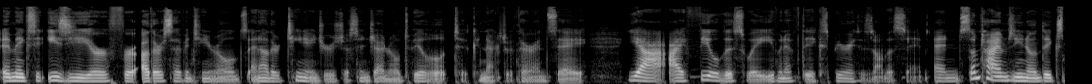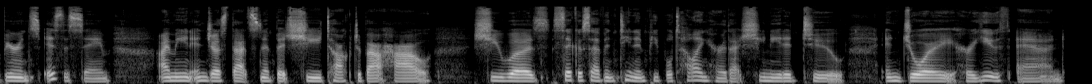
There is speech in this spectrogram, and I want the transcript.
it makes it easier for other 17 year olds and other teenagers just in general to be able to connect with her and say, yeah, I feel this way, even if the experience is not the same. And sometimes, you know, the experience is the same. I mean, in just that snippet, she talked about how she was sick of 17 and people telling her that she needed to enjoy her youth and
